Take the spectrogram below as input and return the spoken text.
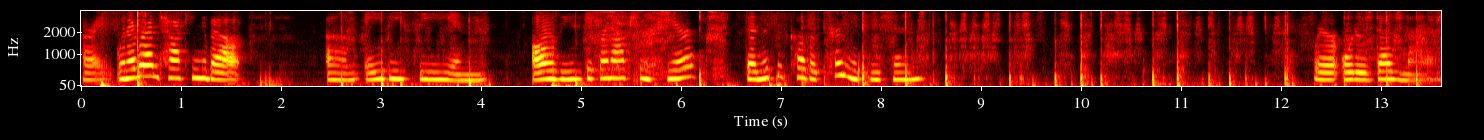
All right, whenever I'm talking about um, ABC and all of these different options here, then this is called a permutation where order does matter.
